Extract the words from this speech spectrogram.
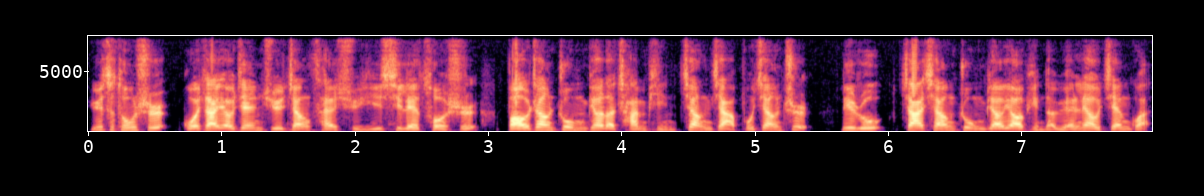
与此同时，国家药监局将采取一系列措施，保障中标的产品降价不降质。例如，加强中标药品的原料监管，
